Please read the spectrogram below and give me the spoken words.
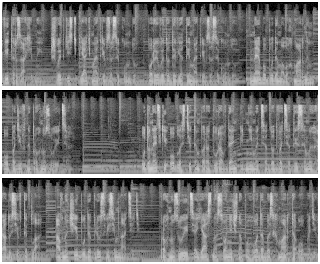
Вітер західний, швидкість 5 метрів за секунду, пориви до 9 метрів за секунду. Небо буде малохмарним, опадів не прогнозується. У Донецькій області температура в день підніметься до 27 градусів тепла, а вночі буде плюс 18. Прогнозується ясна сонячна погода без хмар та опадів.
